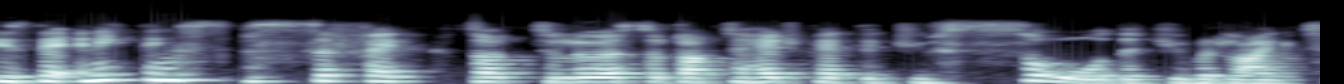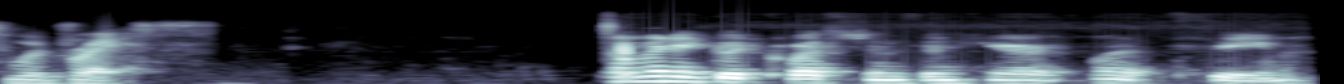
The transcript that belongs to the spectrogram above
Is there anything specific, Dr. Lewis or Dr. Hedgepeth, that you saw that you would like to address? So many good questions in here. Let's see.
